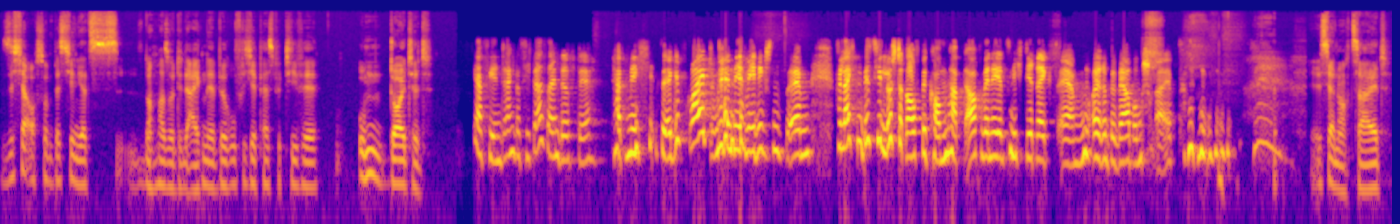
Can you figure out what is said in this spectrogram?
sicher auch so ein bisschen jetzt nochmal so die eigene berufliche Perspektive umdeutet ja, vielen Dank, dass ich da sein durfte. Hat mich sehr gefreut, wenn ihr wenigstens ähm, vielleicht ein bisschen Lust darauf bekommen habt, auch wenn ihr jetzt nicht direkt ähm, eure Bewerbung schreibt. Ist ja noch Zeit.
